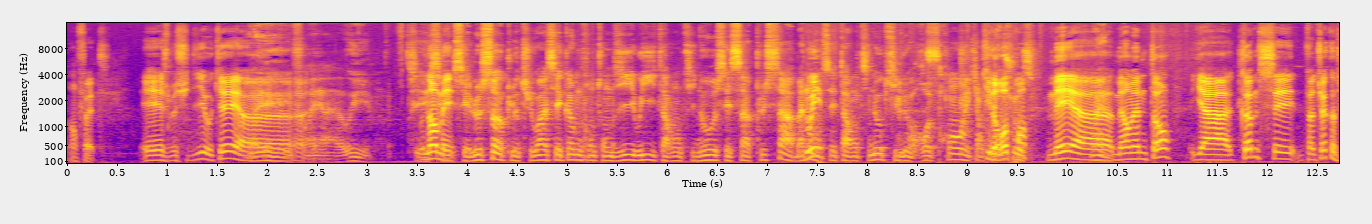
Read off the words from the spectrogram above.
en fait et je me suis dit ok oui. C'est, Non, mais- c'est le socle, tu vois. C'est comme quand on dit oui, Tarantino, c'est ça plus ça. Bah non, Oui. c'est Tarantino qui le reprend et qui qui le reprend chose. mais euh, Ouais. mais en même temps il y a comme c'est enfin tu vois comme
